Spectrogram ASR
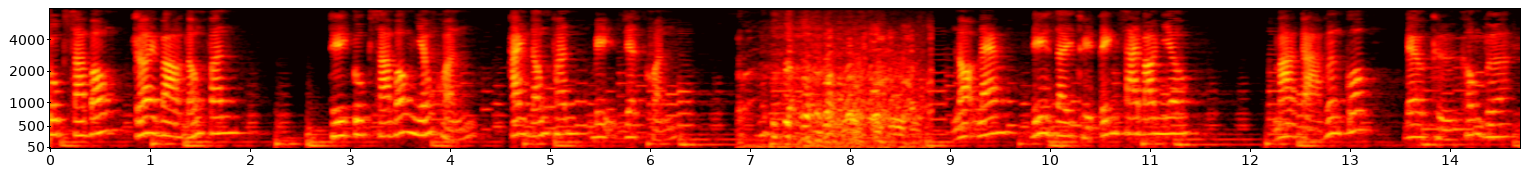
Cục xà bông rơi vào đống phân Thì cục xà bông nhiễm khuẩn Hay đống phân bị diệt khuẩn. Lọ lem đi giày thủy tinh sai bao nhiêu? Mà cả vương quốc đều thử không vừa.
